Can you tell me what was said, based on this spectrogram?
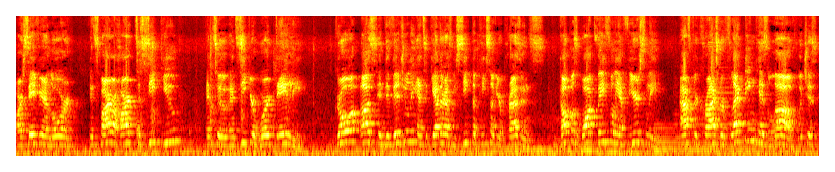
our Savior and Lord, inspire our heart to seek you and to and seek your word daily. Grow us individually and together as we seek the peace of your presence. Help us walk faithfully and fiercely after Christ, reflecting his love, which is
